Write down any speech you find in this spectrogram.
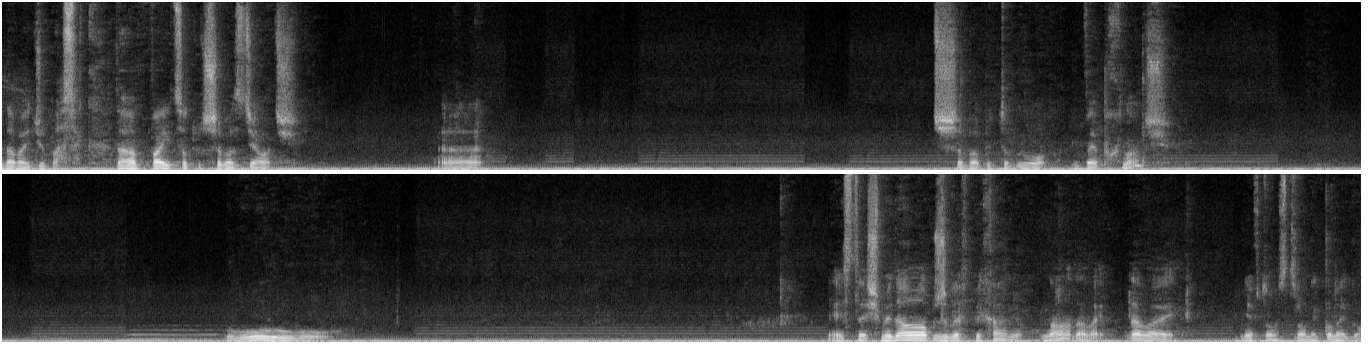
Dawaj dziubasek. Dawaj, co tu trzeba zdziałać? E... Trzeba by to było wepchnąć? Uuu. Jesteśmy dobrzy we wpychaniu. No, dawaj, dawaj. Nie w tą stronę, kolego.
